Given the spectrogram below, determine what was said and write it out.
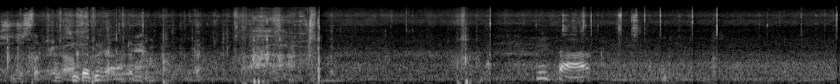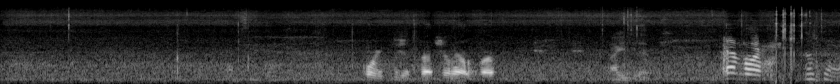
She just let you off. Please stop. I did. Ten four. Okay.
